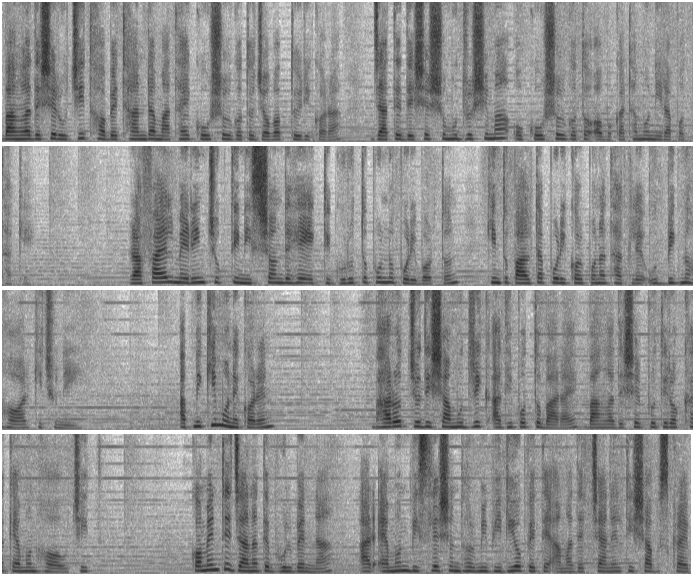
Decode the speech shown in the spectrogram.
বাংলাদেশের উচিত হবে ঠান্ডা মাথায় কৌশলগত জবাব তৈরি করা, যাতে দেশের সমুদ্রসীমা ও কৌশলগত অবকাঠামো নিরাপদ থাকে। রাফায়েল মেরিন চুক্তি নিঃসন্দেহে একটি গুরুত্বপূর্ণ পরিবর্তন, কিন্তু পাল্টা পরিকল্পনা থাকলে উদ্বিগ্ন হওয়ার কিছু নেই। আপনি কি মনে করেন? ভারত যদি সামুদ্রিক আধিপত্য বাড়ায়, বাংলাদেশের প্রতিরক্ষা কেমন হওয়া উচিত? কমেন্টে জানাতে ভুলবেন না, আর এমন বিশ্লেষণধর্মী ভিডিও পেতে আমাদের চ্যানেলটি সাবস্ক্রাইব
